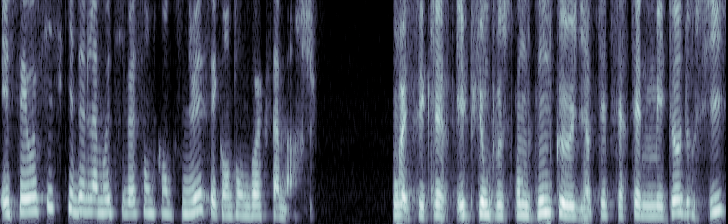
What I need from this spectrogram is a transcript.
et c'est aussi ce qui donne la motivation de continuer, c'est quand on voit que ça marche. Oui, c'est clair. Et puis on peut se rendre compte qu'il y a peut-être certaines méthodes aussi,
